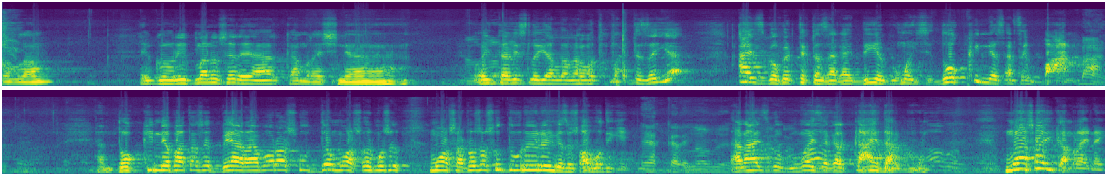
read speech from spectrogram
করলাম। এই গরিব মানুষের আর কামড়াইস না। ওই তাবিজ লই আল্লাহ রহমত পাইতে যাইয়া আইস গোফের একটা জায়গায় দিয়ে ঘুমাইছে। দক্ষিণ নেশারছে বান। আর দক্ষিণে বাতাসে বেড়া বড় শুদ্ধ মশার মশা মশা টশা শুদ্ধ উড়ে লই গেছে সব ওদিকে। আর আইস গো ঘুমাইছে কাল কায়দার ঘুম। মশাই কামড়ায় নাই।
